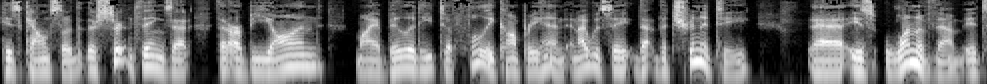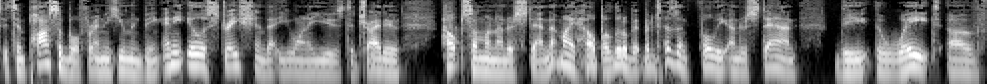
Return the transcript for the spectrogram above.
his counselor? There's certain things that, that are beyond my ability to fully comprehend. And I would say that the Trinity uh, is one of them. It's it's impossible for any human being. Any illustration that you want to use to try to help someone understand that might help a little bit, but it doesn't fully understand the the weight of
